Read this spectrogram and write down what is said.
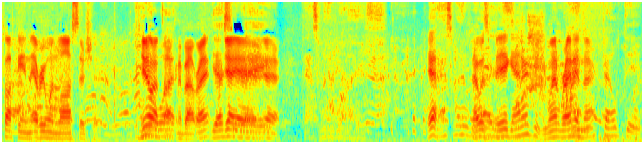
fucking everyone lost their shit. You, know, what I'm talking about, right? Yesterday, Yeah, yeah, yeah. that's what it was. yeah. yeah. That's what it was. That was big energy. You went right in I there. felt it,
